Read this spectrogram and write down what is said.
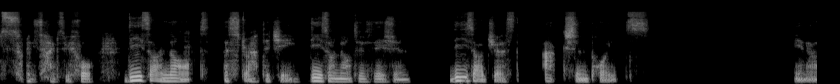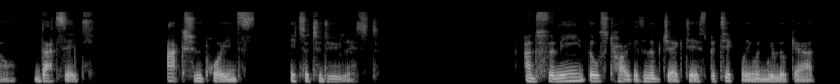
so many times before, these are not a strategy, these are not a vision, these are just action points. You know, that's it. Action points, it's a to do list. And for me, those targets and objectives, particularly when we look at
